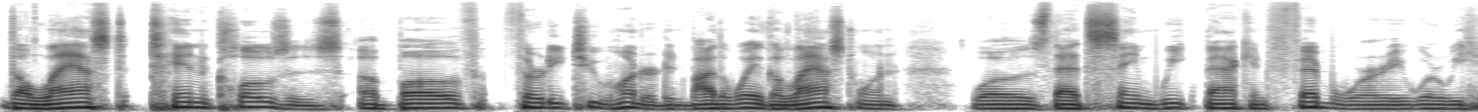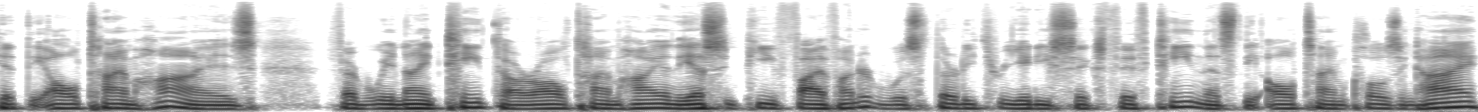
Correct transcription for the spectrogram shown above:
the last 10 closes above 3200 and by the way, the last one was that same week back in February where we hit the all-time highs. February 19th, our all-time high in the S&P 500 was 3386.15. That's the all-time closing high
